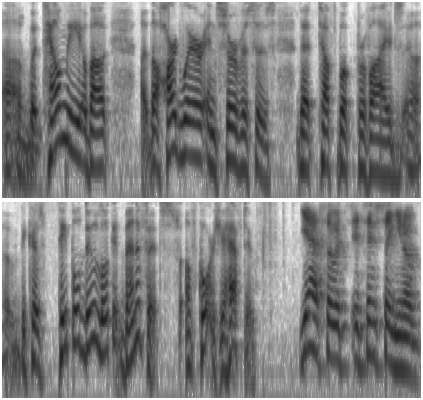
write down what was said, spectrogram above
Uh, mm-hmm. But tell me about uh, the hardware and services that Toughbook provides, uh, because people do look at benefits. Of course, you have to. Yeah, so it's it's interesting, you know,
